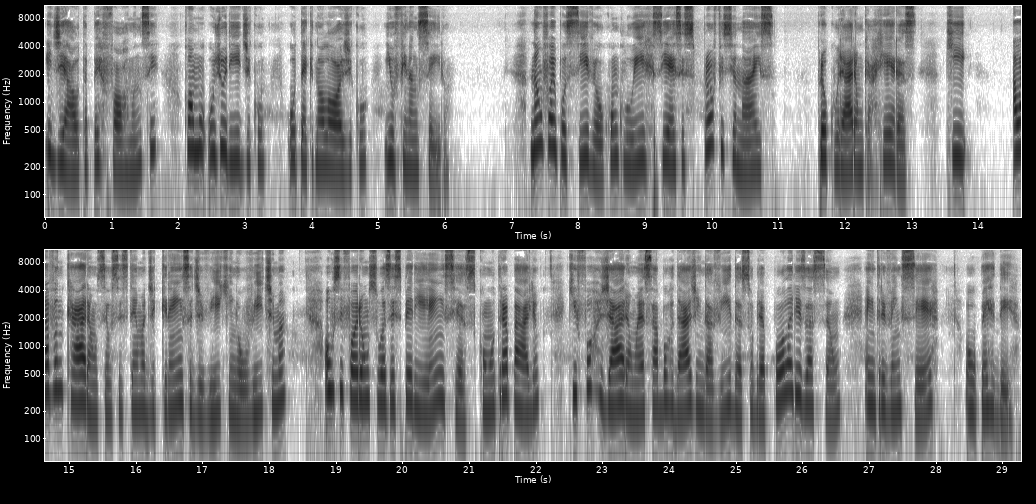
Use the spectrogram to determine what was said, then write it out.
e de alta performance, como o jurídico, o tecnológico e o financeiro. Não foi possível concluir se esses profissionais procuraram carreiras que alavancaram seu sistema de crença de viking ou vítima, ou se foram suas experiências com o trabalho que forjaram essa abordagem da vida sobre a polarização entre vencer ou perder.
